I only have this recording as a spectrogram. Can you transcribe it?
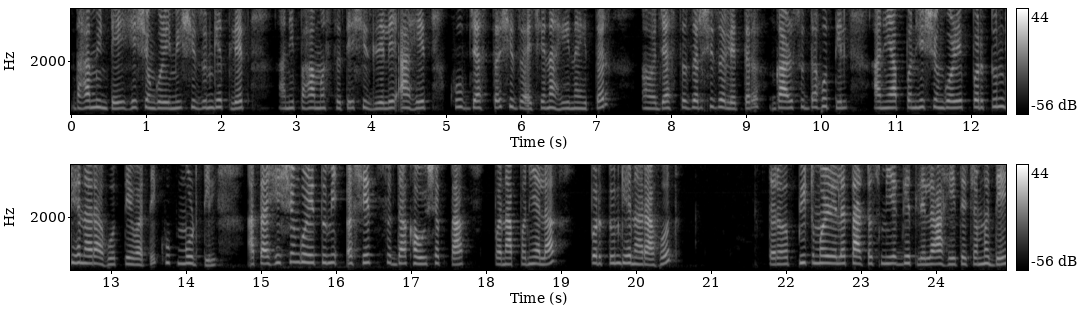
दहा मिनटे हे शेंगोळे मी शिजून घेतलेत. आणि पहा मस्त ते शिजलेले आहेत. खूप जास्त शिजवायचे नाही नाहीतर जास्त जर शिजवले तर गाळसुद्धा होतील आणि आपण हे शेंगोळे परतून घेणार आहोत तेव्हा ते खूप मोडतील. आता हे शेंगोळे तुम्ही असेच सुद्धा खाऊ शकता पण आपण याला परतून घेणार आहोत. तर पीठ मळलेलं ताटच मी एक घेतलेलं आहे त्याच्यामध्ये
